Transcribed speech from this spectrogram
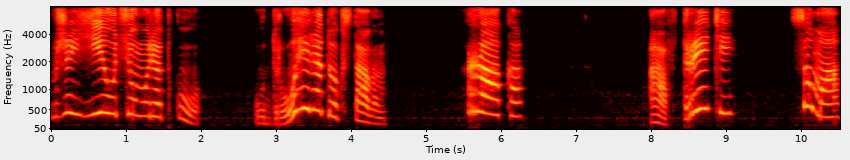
вже є у цьому рядку. У другий рядок ставимо рака, а в третій сома.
